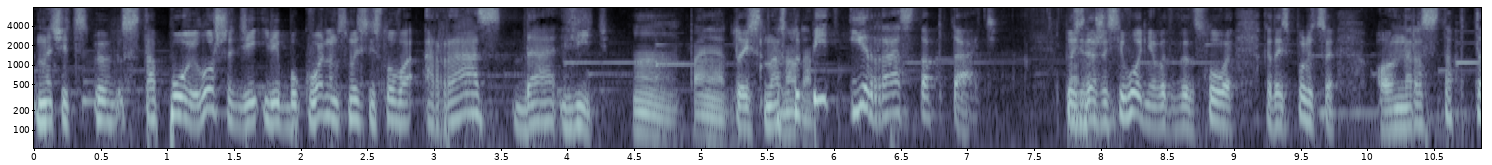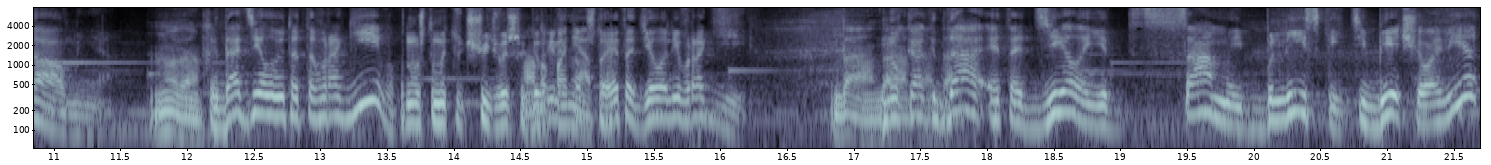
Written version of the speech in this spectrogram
значит, э, стопой лошади или в буквальном смысле слова раздавить. м, понятно. То есть Ну да. наступить и растоптать. То есть даже сегодня вот это слово, когда используется, он растоптал меня. Ну да. Когда делают это враги, потому что мы тут чуть выше А, ну, говорили том, что это делали враги. Да, да, Но да, когда это делает самый близкий тебе человек,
